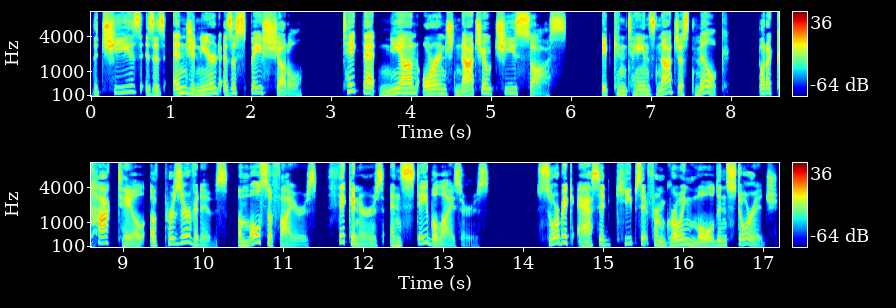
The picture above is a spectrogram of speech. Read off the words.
the cheese is as engineered as a space shuttle. Take that neon orange nacho cheese sauce. It contains not just milk, but a cocktail of preservatives, emulsifiers, thickeners, and stabilizers. Sorbic acid keeps it from growing mold in storage.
